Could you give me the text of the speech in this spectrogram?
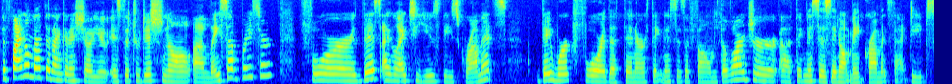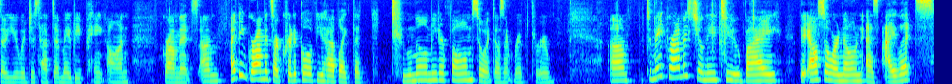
The final method I'm going to show you is the traditional uh, lace-up bracer. For this, I like to use these grommets they work for the thinner thicknesses of foam. The larger uh, thicknesses, they don't make grommets that deep, so you would just have to maybe paint on grommets. Um, I think grommets are critical if you have like the two millimeter foam so it doesn't rip through. Um, to make grommets, you'll need to buy, they also are known as eyelets.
